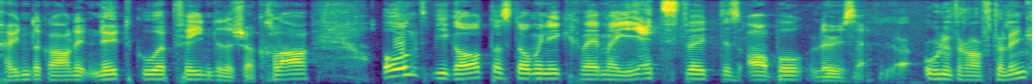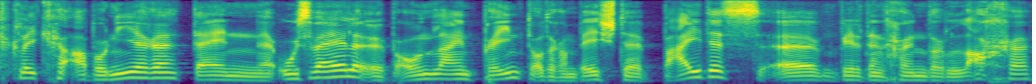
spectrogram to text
könnt ihr gar nicht nicht gut finden. Das ist ja klar. Und wie geht das, Dominik, wenn man jetzt will, das Abo lösen ja, Unten drauf den Link klicken, abonnieren, dann auswählen, ob online, print oder am besten beides. Äh, weil dann könnt ihr lachen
